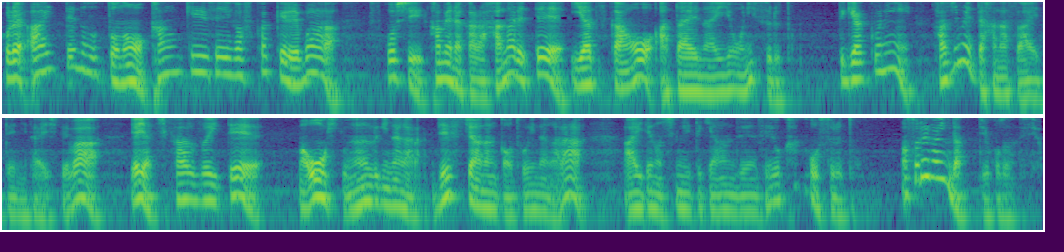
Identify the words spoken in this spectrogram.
これ相手のとの関係性が深ければ少しカメラから離れて威圧感を与えないようにすると。で逆に初めて話す相手に対してはやや近づいて、まあ、大きくうなずきながらジェスチャーなんかを取りながら相手の心理的安全性を確保すると、まあ、それがいいんだっていうことなんですよ。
